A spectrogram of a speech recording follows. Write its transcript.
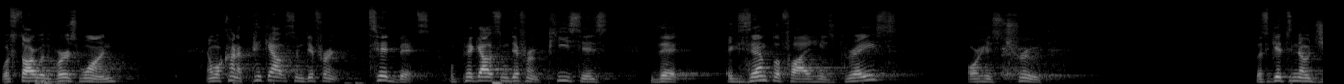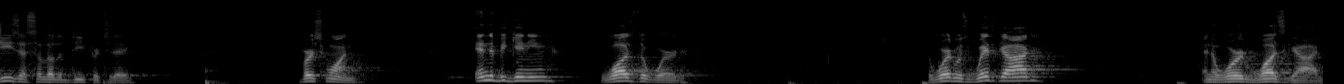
we'll start with verse 1, and we'll kind of pick out some different tidbits. We'll pick out some different pieces that exemplify His grace or His truth. Let's get to know Jesus a little deeper today. Verse 1 In the beginning was the Word. The Word was with God, and the Word was God.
